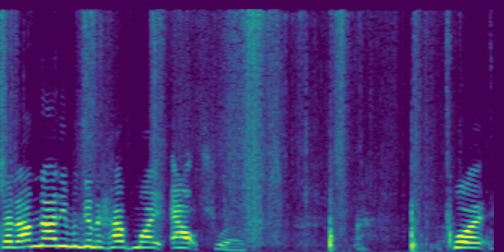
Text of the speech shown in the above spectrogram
that I'm not even going to have my outro. But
